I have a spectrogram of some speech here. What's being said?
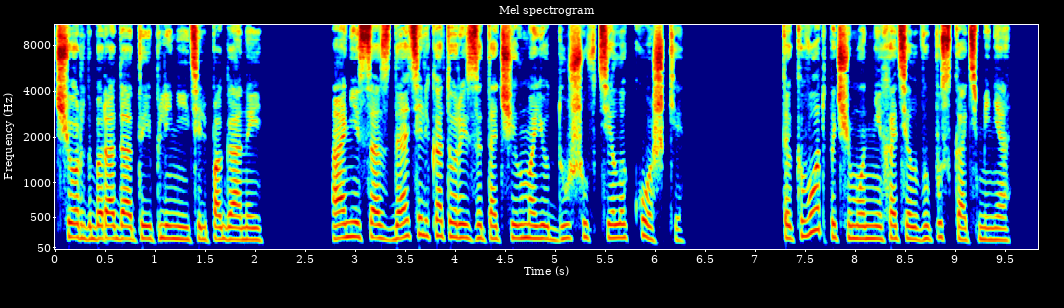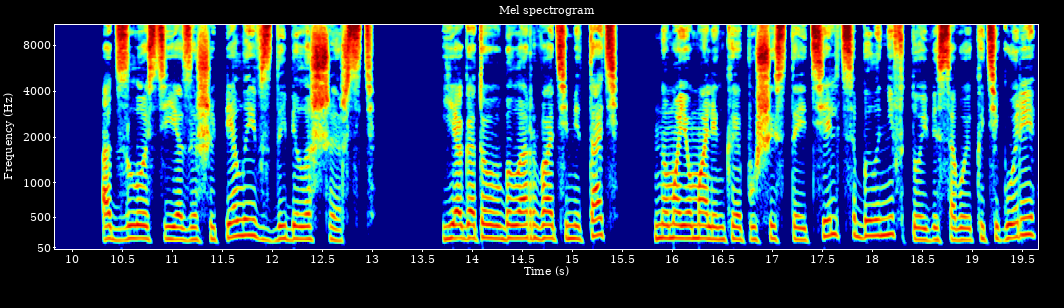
черт бородатый и пленитель поганый, а не создатель, который заточил мою душу в тело кошки. Так вот, почему он не хотел выпускать меня. От злости я зашипела и вздыбила шерсть. Я готова была рвать и метать, но мое маленькое пушистое тельце было не в той весовой категории,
